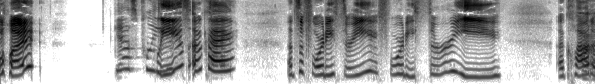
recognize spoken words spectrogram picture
would. what? Yes, please. Please? Okay. That's a 43. 43. A cloud Uh-oh.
